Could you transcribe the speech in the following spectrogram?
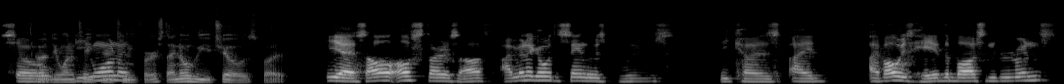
So Uh, do you want to take your wanna- team first? I know who you chose, but Yes, I'll I'll start us off. I'm gonna go with the St. Louis Blues because I I've always hated the Boston Bruins.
